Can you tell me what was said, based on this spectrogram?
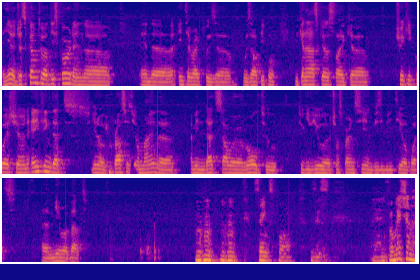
and yeah, just come to our Discord and uh, and uh, interact with uh, with our people. You can ask us like uh, tricky question, anything that you know crosses your mind. Uh, I mean, that's our role to to give you transparency and visibility of what's Miro about. Mm-hmm, mm-hmm. Thanks for this information.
